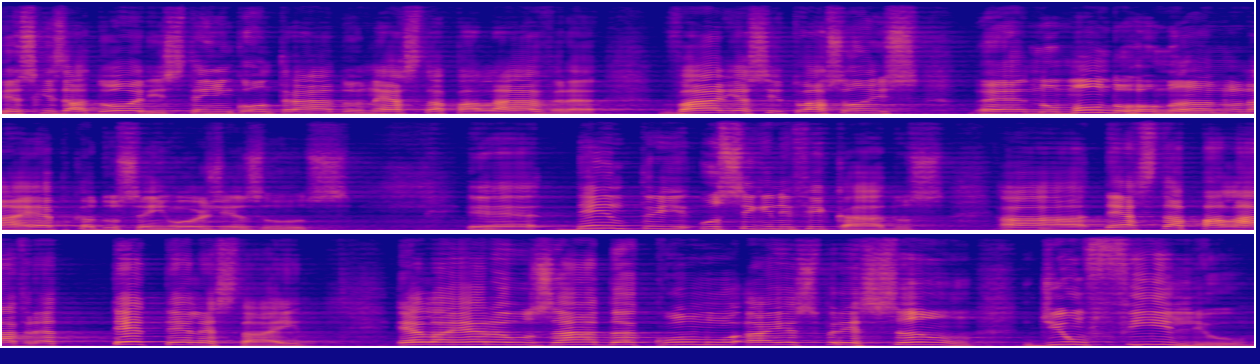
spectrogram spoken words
Pesquisadores têm encontrado nesta palavra várias situações é, no mundo romano na época do Senhor Jesus. É, dentre os significados ah, desta palavra tetelestai, ela era usada como a expressão de um filho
